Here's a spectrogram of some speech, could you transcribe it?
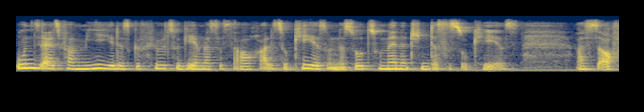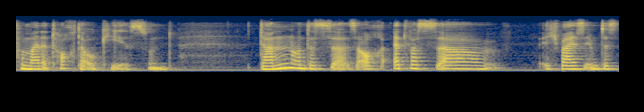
uns als Familie das Gefühl zu geben, dass es auch alles okay ist und es so zu managen, dass es okay ist. Dass es auch für meine Tochter okay ist. Und dann, und das ist auch etwas, äh, ich weiß eben, dass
